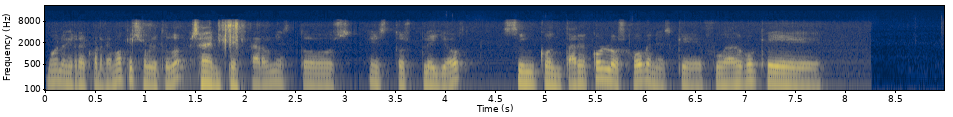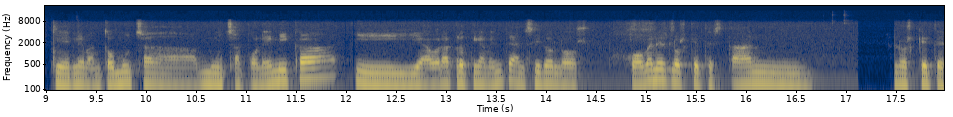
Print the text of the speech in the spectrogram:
Bueno, y recordemos que sobre todo, o sea, empezaron estos, estos playoffs sin contar con los jóvenes, que fue algo que, que levantó mucha, mucha polémica y ahora prácticamente han sido los jóvenes los que te están los que te,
